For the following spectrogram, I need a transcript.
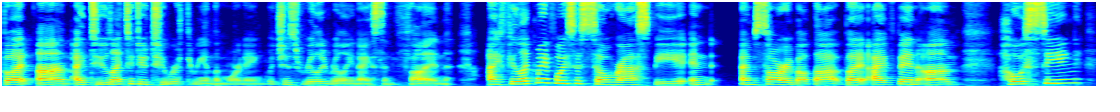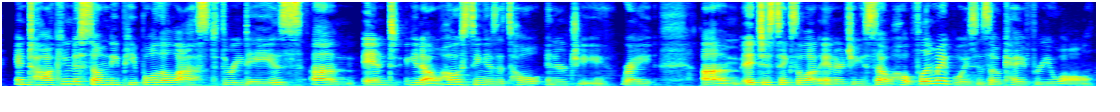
But um, I do like to do two or three in the morning, which is really, really nice and fun. I feel like my voice is so raspy, and I'm sorry about that, but I've been um, hosting and talking to so many people the last three days. Um, and, you know, hosting is its whole energy, right? Um, it just takes a lot of energy. So hopefully my voice is okay for you all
